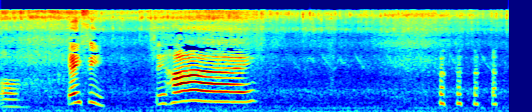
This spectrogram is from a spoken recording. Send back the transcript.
Oh. Casey, say hi!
